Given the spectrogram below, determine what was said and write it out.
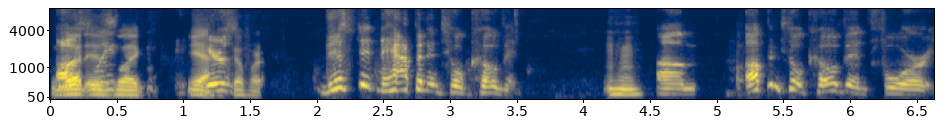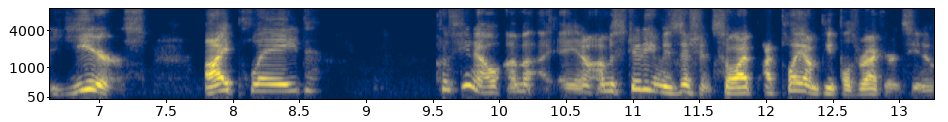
what is Honestly, like? Yeah, here's go for it. This didn't happen until COVID. Mhm. Um, up until COVID, for years, I played because you know I'm a you know I'm a studio musician, so I, I play on people's records. You know,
